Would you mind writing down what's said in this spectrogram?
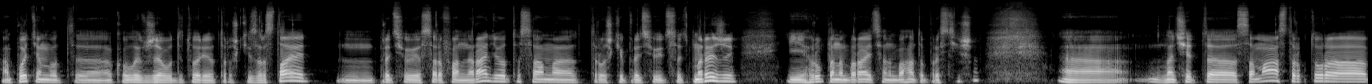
А потім, от е, коли вже аудиторія трошки зростає. Працює сарафанне радіо, те саме, трошки працюють соцмережі, і група набирається набагато простіше. Е, Значить, е, сама структура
